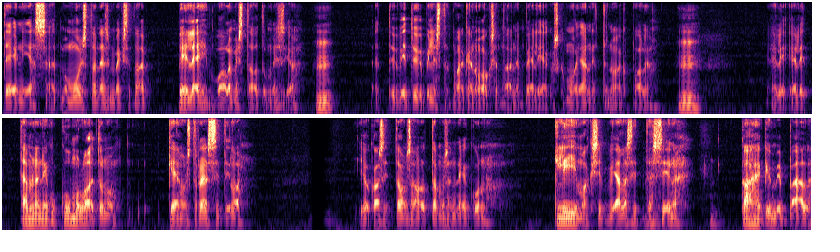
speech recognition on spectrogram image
teiniässä. Että mä muistan esimerkiksi jotain peleihin valmistautumisia. Mm. Että hyvin tyypillistä, että mä oon käynyt oksentaa peliä, koska mä oon jännittänyt aika paljon. Mm. Eli, eli tämmöinen niin kumuloitunut kehon stressitila, joka sitten on saanut tämmöisen niin kuin kliimaksin vielä sitten siinä 20 päällä.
